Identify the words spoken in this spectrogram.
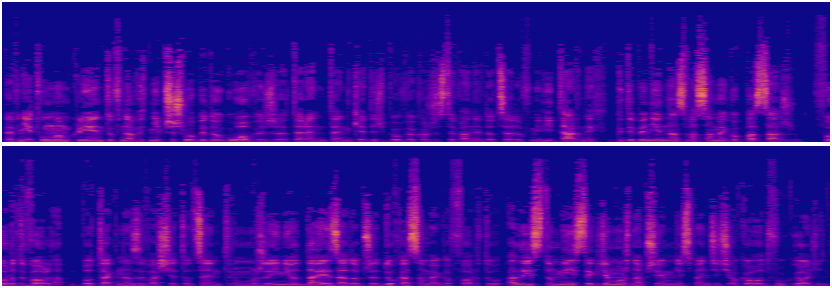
Pewnie tłumom klientów nawet nie przyszłoby do głowy, że teren ten kiedyś był wykorzystywany do celów militarnych, gdyby nie nazwa samego pasażu. Fort Wola, bo tak nazywa się to centrum, może i nie oddaje za dobrze ducha samego fortu, ale jest to miejsce, gdzie można przyjemnie spędzić około dwóch godzin.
